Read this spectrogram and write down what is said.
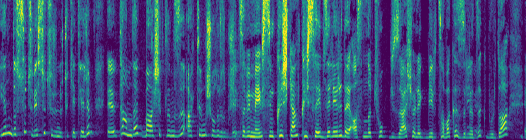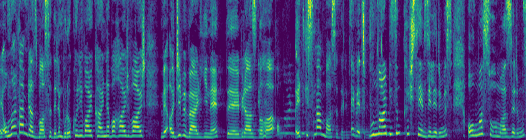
yanında süt ve süt ürünü tüketelim. E, tam da bağışıklığımızı arttırmış oluruz bu şekilde. Ve tabii mevsim kışken kış sebzeleri de aslında çok güzel. Şöyle bir tabak hazırladık burada. E, onlardan biraz bahsedelim. Brokoli var, karnabahar var ve acı biber yine e, biraz daha etkisinden bahsedelim. Evet bunlar bizim kış sebzelerimiz. Olmazsa olmazlarımız.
